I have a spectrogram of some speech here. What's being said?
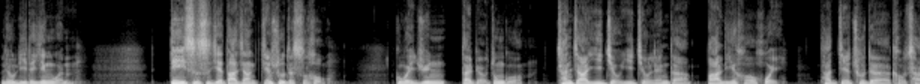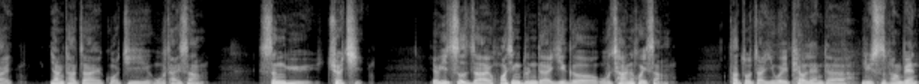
流利的英文。第一次世界大战结束的时候，顾维钧代表中国参加一九一九年的。巴黎和会，他杰出的口才让他在国际舞台上声誉鹊起。有一次，在华盛顿的一个午餐会上，他坐在一位漂亮的女士旁边。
